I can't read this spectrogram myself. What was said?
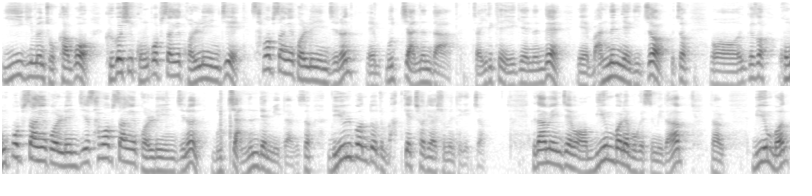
이익이면 족하고 그것이 공법상의 권리인지 사법상의 권리인지는 예, 묻지 않는다. 자 이렇게 얘기했는데 예, 맞는 얘기죠 그죠 어 그래서 공법상의 권리인지 사법상의 권리인지는 묻지 않는답니다 그래서 리을번도 좀 맞게 처리하시면 되겠죠 그 다음에 이제 뭐 미음번 해보겠습니다. 자, 미음번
